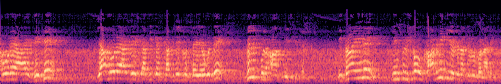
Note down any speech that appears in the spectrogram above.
हो रहा है देखें, क्या हो रहा है देश जाति के रक्षा के सहयोग दें, बिल्कुल आँख नीच की तरफ़ इतना ही नहीं किंतु इसको उखाड़ने की योजना ज़रूर बना लेंगे।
